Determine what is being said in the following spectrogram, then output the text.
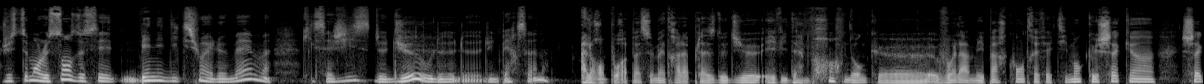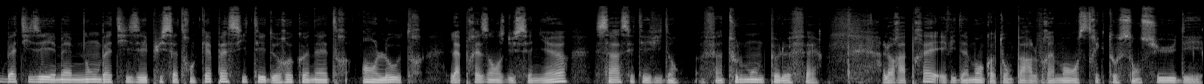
justement le sens de ces bénédictions est le même, qu'il s'agisse de Dieu ou d'une personne? Alors on pourra pas se mettre à la place de Dieu, évidemment. Donc euh, voilà. Mais par contre, effectivement, que chacun, chaque baptisé et même non baptisé puisse être en capacité de reconnaître en l'autre la présence du Seigneur, ça c'est évident. Enfin, tout le monde peut le faire. Alors après, évidemment, quand on parle vraiment en stricto sensu des,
